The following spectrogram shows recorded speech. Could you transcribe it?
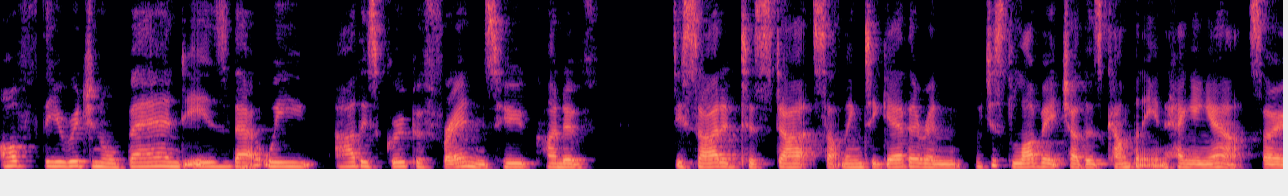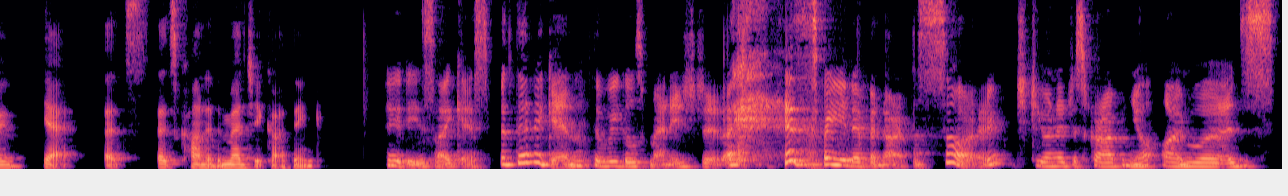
of the original band is that we are this group of friends who kind of decided to start something together and we just love each other's company and hanging out. So yeah, that's that's kind of the magic, I think. It is, I guess. But then again, the Wiggles managed it, so you never know. So, do you want to describe in your own words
